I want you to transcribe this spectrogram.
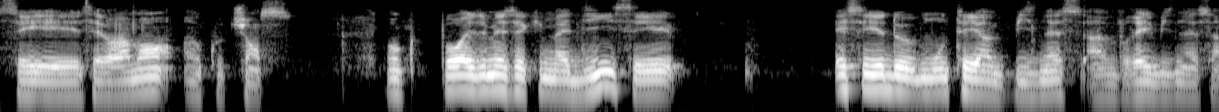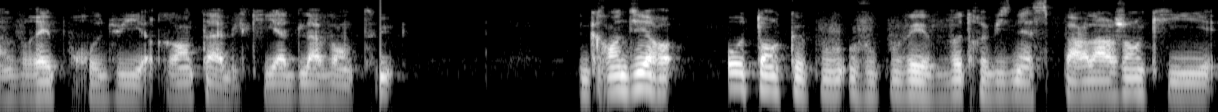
c'est vraiment un coup de chance. Donc pour résumer ce qu'il m'a dit, c'est essayer de monter un business, un vrai business, un vrai produit rentable qui a de la vente. Grandir autant que vous pouvez votre business par l'argent qui,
